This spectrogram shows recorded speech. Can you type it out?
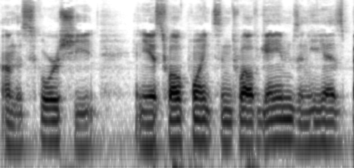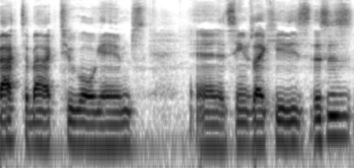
on the score sheet. And he has 12 points in 12 games, and he has back to back two goal games. And it seems like he's this is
